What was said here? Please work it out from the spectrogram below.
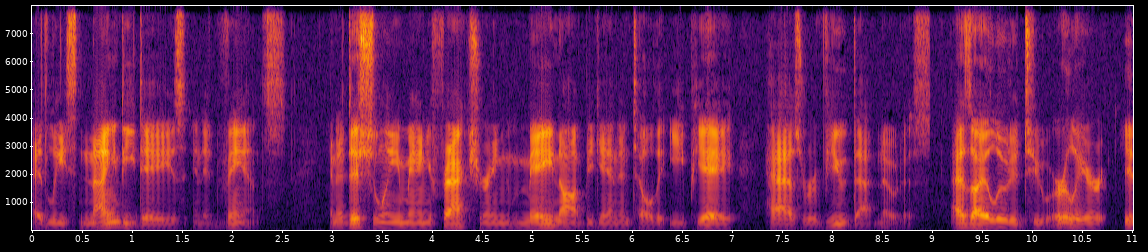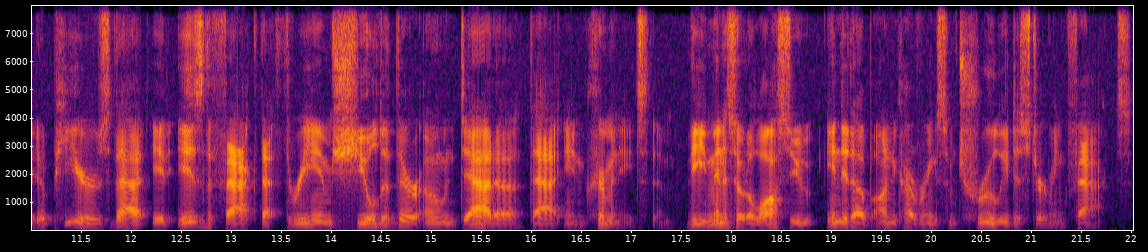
at least 90 days in advance. And additionally, manufacturing may not begin until the EPA has reviewed that notice. As I alluded to earlier, it appears that it is the fact that 3M shielded their own data that incriminates them. The Minnesota lawsuit ended up uncovering some truly disturbing facts.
